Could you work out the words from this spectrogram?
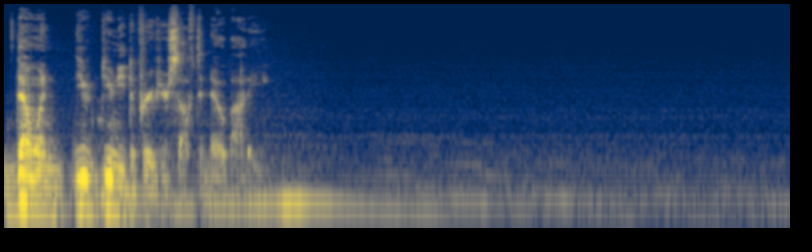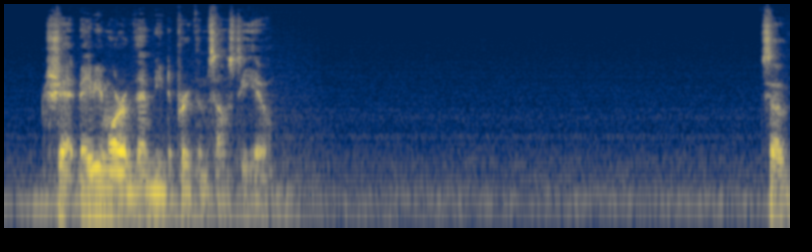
No one you you need to prove yourself to nobody. Shit, maybe more of them need to prove themselves to you. So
